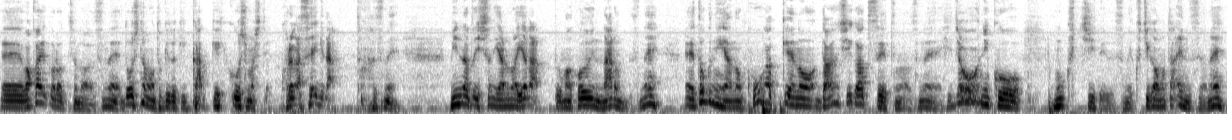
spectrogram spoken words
えー、若い頃っていうのはですねどうしても時々学激高しましてこれが正義だとかですねみんなと一緒にやるのは嫌だと、まあ、こういうふうになるんですね、え特にあの工学系の男子学生っていうのはですね非常にこう無口でですね口が重たいんですよね。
